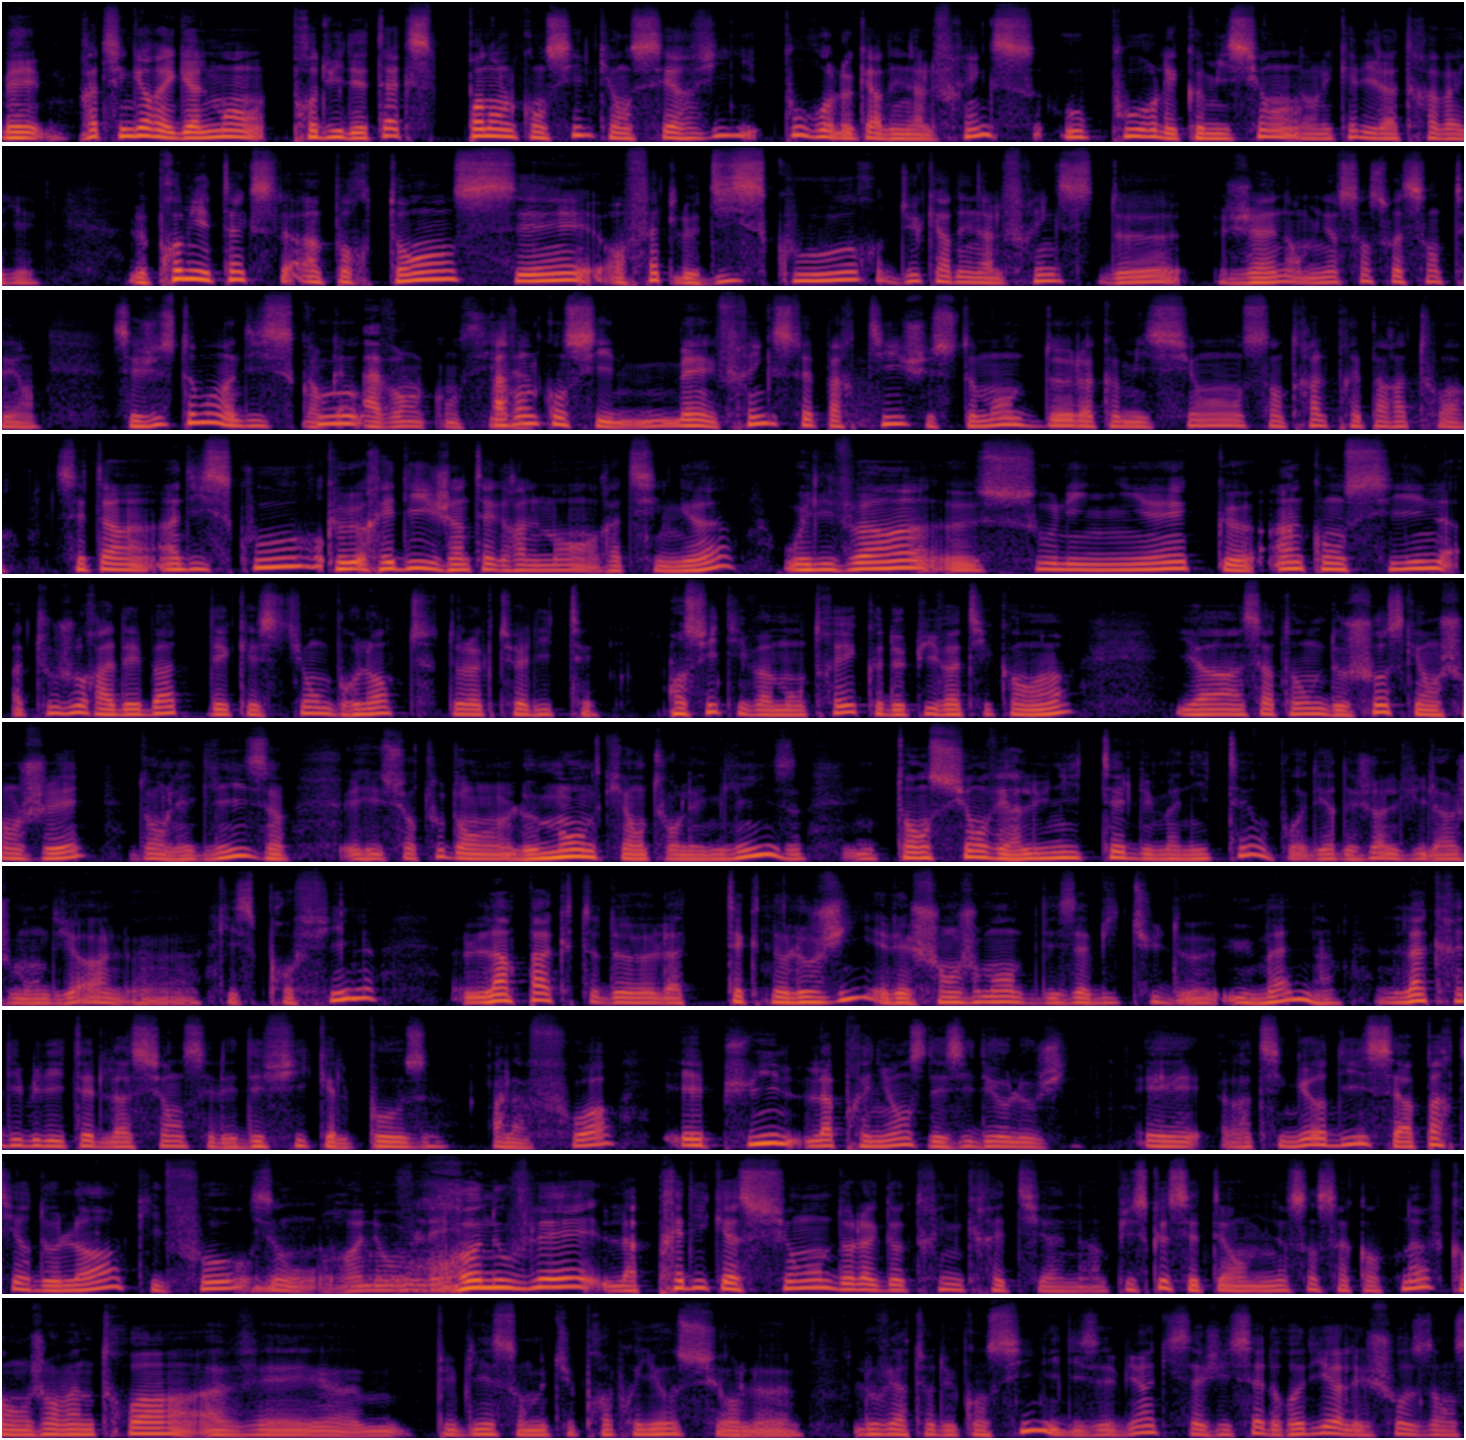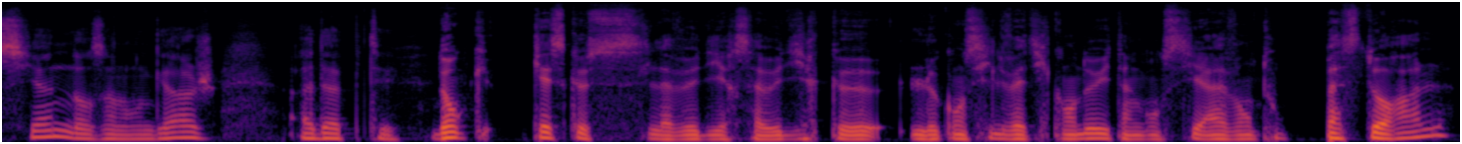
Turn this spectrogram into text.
Mais Ratzinger a également produit des textes pendant le Concile qui ont servi pour le cardinal Frings ou pour les commissions dans lesquelles il a travaillé. Le premier texte important, c'est en fait le discours du cardinal Frings de Gênes en 1961. C'est justement un discours... avant le concile. Avant le concile. Mais Frings fait partie justement de la commission centrale préparatoire. C'est un, discours que rédige intégralement Ratzinger, où il va euh, souligner qu'un concile a toujours à débattre des questions brûlantes de l'actualité. Ensuite, il va montrer que depuis Vatican I, il y a un certain nombre de choses qui ont changé dans l'Église et surtout dans le monde qui entoure l'Église. Une tension vers l'unité de l'humanité, on pourrait dire déjà le village mondial euh, qui se profile. L'impact de la technologie et les changements des habitudes humaines, la crédibilité de la science et les défis qu'elle pose à la fois, et puis la prégnance des idéologies. Et Ratzinger dit c'est à partir de là qu'il faut renouveler. renouveler. la prédication de la doctrine chrétienne, hein, puisque c'était en 1959 quand Jean XXIII avait euh, publié son Mutu Proprio sur l'ouverture du concile. Il disait bien qu'il s'agissait de redire les choses anciennes dans un langage adapté. Donc, qu'est-ce que cela veut dire? Ça veut dire que le concile Vatican II est un concile avant tout pastoral?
